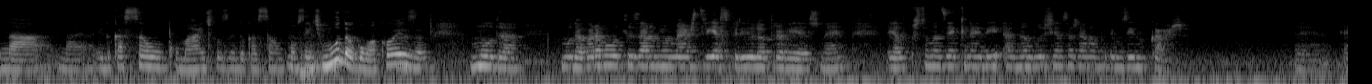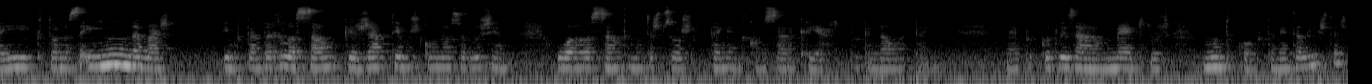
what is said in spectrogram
na, na educação com mindfulness, na educação consciente? Uhum. Muda alguma coisa? Uhum. Muda. Muda. Agora vou utilizar o meu mestre e pedir-lhe outra vez, né? Ele costuma dizer que na, na adolescência já não podemos educar. É aí que torna-se ainda mais importante a relação que já temos com o nosso adolescente ou a relação que muitas pessoas têm que começar a criar, porque não a têm. Né? Porque utilizaram métodos muito comportamentalistas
